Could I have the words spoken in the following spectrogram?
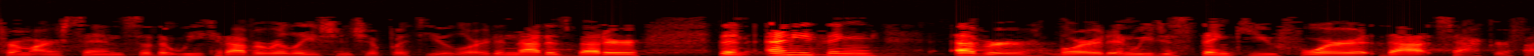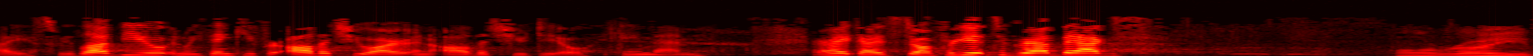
from our sins so that we could have a relationship with you, Lord. And that is better than anything ever, Lord. And we just thank you for that sacrifice. We love you and we thank you for all that you are and all that you do. Amen. All right, guys, don't forget to grab bags. All right.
